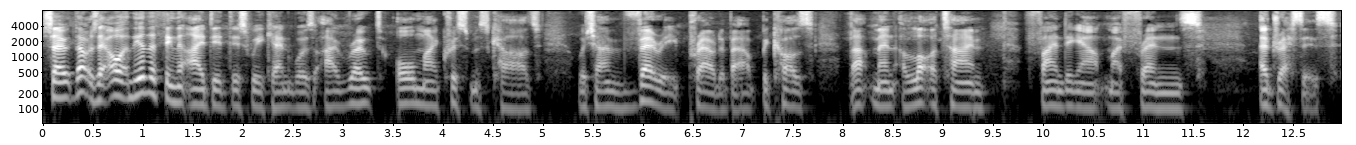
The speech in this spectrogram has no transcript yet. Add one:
So that was it. Oh, and the other thing that I did this weekend was I wrote all my Christmas cards, which I'm very proud about because that meant a lot of time finding out my friends' addresses.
